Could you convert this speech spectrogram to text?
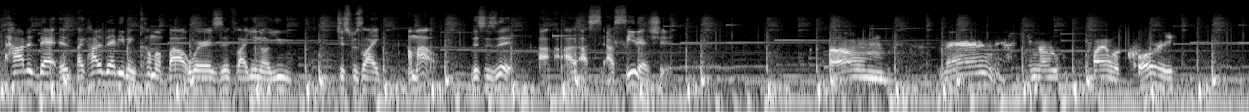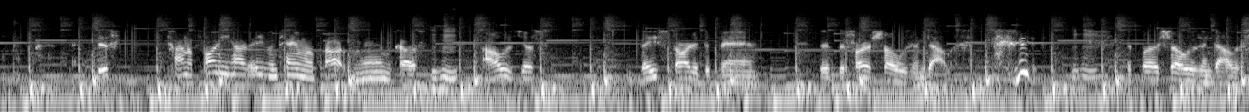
how did that like how did that even come about? Whereas if like you know you just was like I'm out. This is it. I I, I, I see that shit. Um, man, you know, playing with Cory, it's kind of funny how they even came about, man, because Mhm. I was just, they started the band. The, the first show was in Dallas. Mhm. The first show was in Dallas,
